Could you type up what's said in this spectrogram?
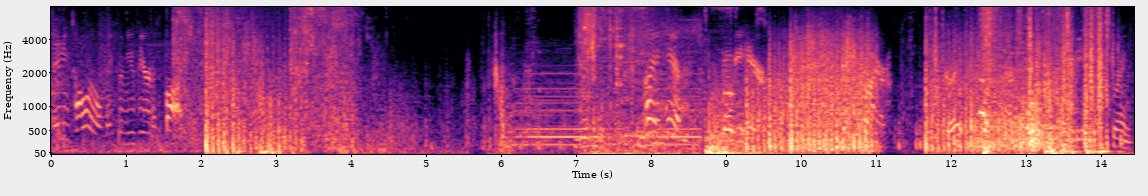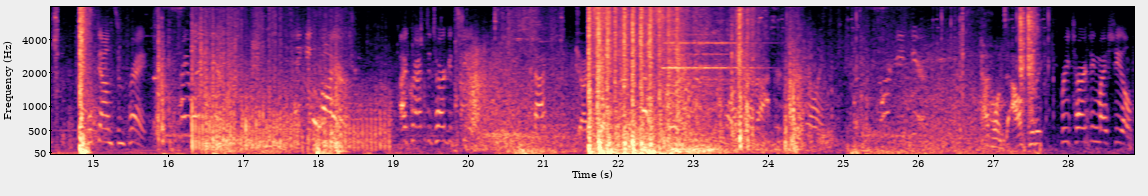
Staying taller will make them easier to spot. Right here. Bogey here. Taking fire. Great. That's maybe in the next ring. Took down some prey. Prey right here. Taking fire. I cracked a target's shield. Back. Charge. Watch back. Killing. Target here. That one's out for the... Recharging my shield.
